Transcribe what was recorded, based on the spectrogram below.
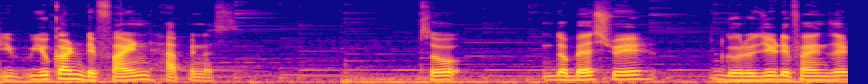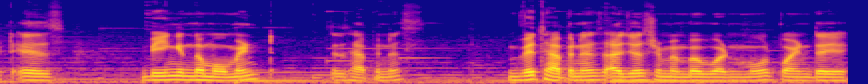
You, you can't define happiness. So, the best way Guruji defines it is being in the moment is happiness. With happiness, I just remember one more point they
